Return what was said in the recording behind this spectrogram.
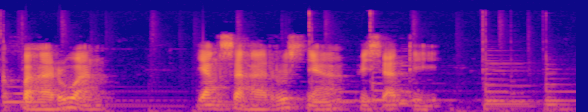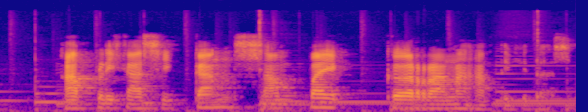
kebaharuan yang seharusnya bisa aplikasikan sampai ke ranah aktivitas.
